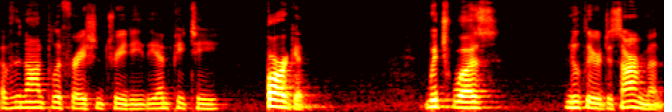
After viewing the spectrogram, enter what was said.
of the Non-Proliferation Treaty, the NPT, bargain, which was nuclear disarmament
